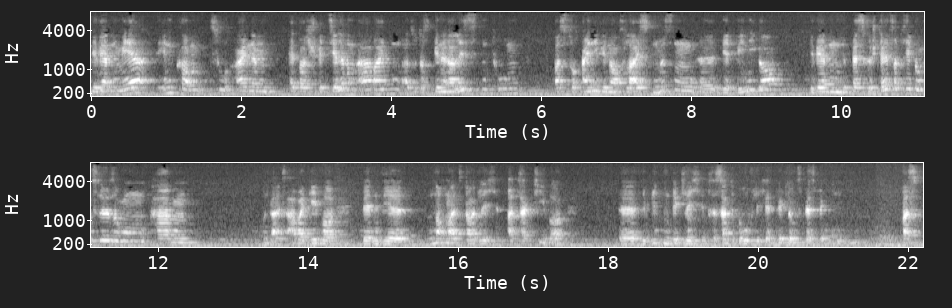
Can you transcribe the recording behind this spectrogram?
Wir werden mehr hinkommen zu einem etwas spezielleren Arbeiten, also das Generalistentum, was so einige noch leisten müssen, äh, wird weniger. Wir werden bessere Stellvertretungslösungen haben und als Arbeitgeber werden wir nochmals deutlich attraktiver. Äh, wir bieten wirklich interessante berufliche Entwicklungsperspektiven. Was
